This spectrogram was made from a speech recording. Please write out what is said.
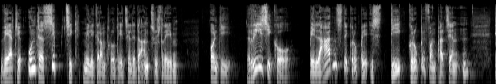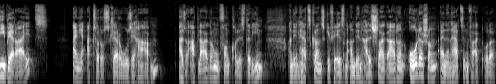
Werte unter 70 Milligramm pro Deziliter anzustreben. Und die risikobeladenste Gruppe ist die Gruppe von Patienten, die bereits eine Atherosklerose haben, also Ablagerung von Cholesterin an den Herzkranzgefäßen, an den Halsschlagadern oder schon einen Herzinfarkt oder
